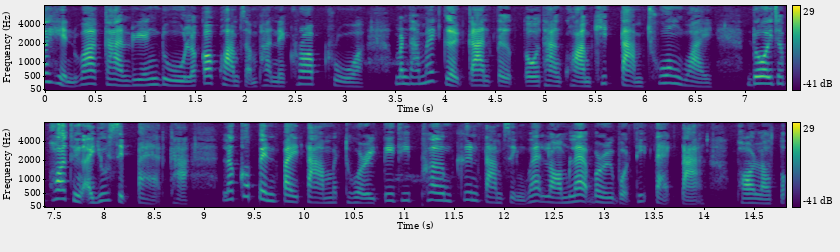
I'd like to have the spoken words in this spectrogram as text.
ก็เห็นว่าการเลี้ยงดูแล้วก็ความสัมพันธ์ในครอบครัว มันทำให้เกิดการเติบโตทางความคิดตามช่วงวัย โดยเฉพาะถึงอายุ 18 ค่ะ แล้วก็เป็นไปตาม maturity ที่เพิ่มขึ้นตามสิ่งแวดล้อมและบริบทที่แตกต่างพอเราโต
